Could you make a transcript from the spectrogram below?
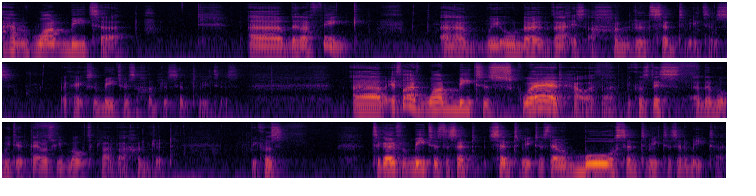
having 1 metre, um, then I think um, we all know that, that is 100 centimetres. Okay, so metre is 100 centimetres. Um, if I have 1 metre squared, however, because this, and then what we did there was we multiplied by 100. Because to go from metres to cent centimetres, there are more centimetres in a metre.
